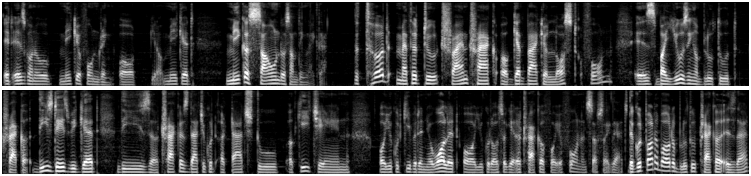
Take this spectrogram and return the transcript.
it is going to make your phone ring or you know make it make a sound or something like that. The third method to try and track or get back your lost phone is by using a bluetooth tracker. These days we get these uh, trackers that you could attach to a keychain or you could keep it in your wallet or you could also get a tracker for your phone and stuff like that. The good part about a bluetooth tracker is that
